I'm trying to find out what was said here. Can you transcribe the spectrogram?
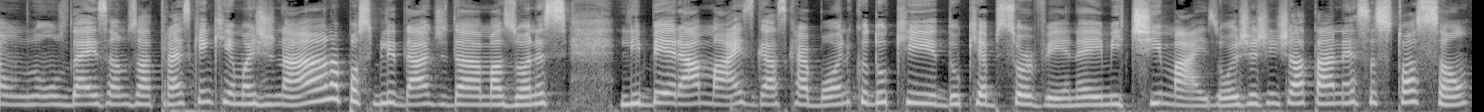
uns 10 anos atrás, quem que ia imaginar a possibilidade da Amazônia liberar mais gás carbônico do que, do que absorver, né? Emitir mais. Hoje hoje a gente já está nessa situação.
